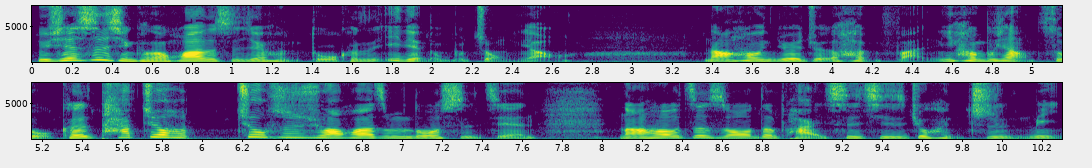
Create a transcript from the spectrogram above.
有些事情可能花的时间很多，可是一点都不重要。然后你就会觉得很烦，你很不想做，可是他就就是需要花这么多时间，然后这时候的排斥其实就很致命，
